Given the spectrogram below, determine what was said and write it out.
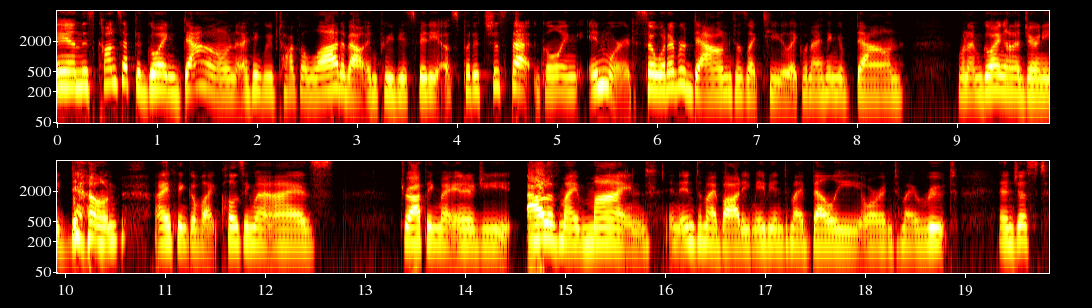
And this concept of going down, I think we've talked a lot about in previous videos, but it's just that going inward. So, whatever down feels like to you, like when I think of down, when I'm going on a journey down, I think of like closing my eyes, dropping my energy out of my mind and into my body, maybe into my belly or into my root, and just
